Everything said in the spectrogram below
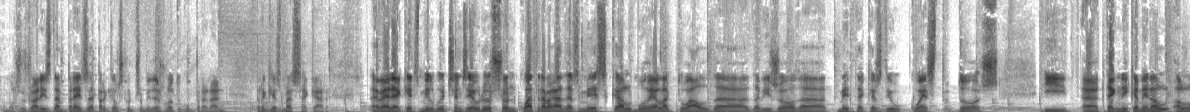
amb els usuaris d'empresa, perquè els consumidors no t'ho compraran perquè és massa car. A veure, aquests 1.800 euros són quatre vegades més que el model actual de, de visor de Meta, que es diu Quest 2, i eh, tècnicament el, el,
